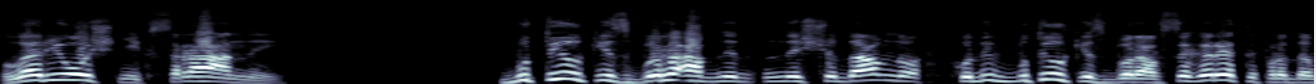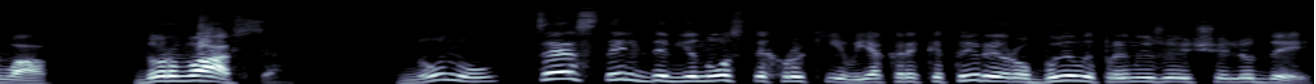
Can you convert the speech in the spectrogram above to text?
Ларьочник сраний. Бутилки збирав нещодавно, ходив бутилки збирав, сигарети продавав. Дорвався. Ну-ну. Це стиль 90-х років, як рекетири робили, принижуючи людей.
